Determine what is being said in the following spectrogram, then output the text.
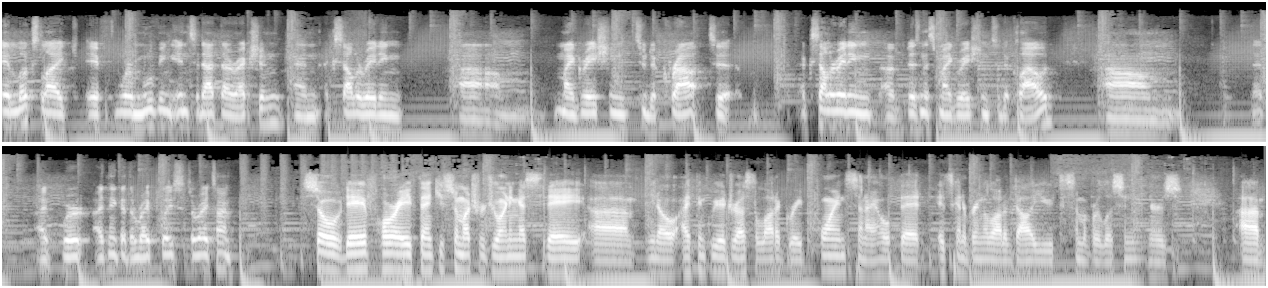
it looks like if we're moving into that direction and accelerating um, migration to the crowd to accelerating business migration to the cloud um, I, we're i think at the right place at the right time so dave jorge thank you so much for joining us today um, you know i think we addressed a lot of great points and i hope that it's going to bring a lot of value to some of our listeners um,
